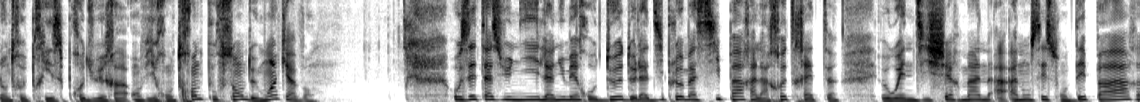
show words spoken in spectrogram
L'entreprise produira environ 30% de moins qu'avant. Aux États-Unis, la numéro 2 de la diplomatie part à la retraite. Wendy Sherman a annoncé son départ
